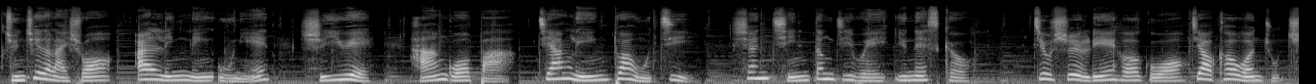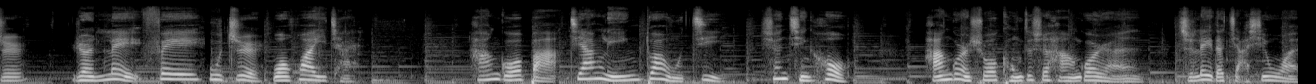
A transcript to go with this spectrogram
准确的来说，二零零五年十一月，韩国把江陵端午祭申请登记为 UNESCO， 就是联合国教科文组织人类非物质文化遗产。韩国把江陵端午祭申请后，韩国人说孔子是韩国人之类的假新闻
